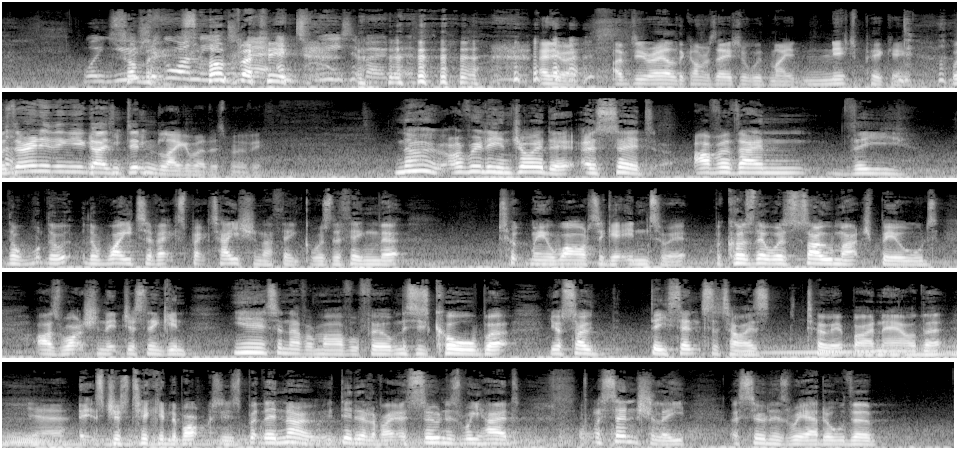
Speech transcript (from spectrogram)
Well, you Somebody- should go on the somebody- internet and tweet about it. anyway, I've derailed the conversation with my nitpicking. Was there anything you guys didn't like about this movie? No, I really enjoyed it. As said, other than the the the, the weight of expectation, I think was the thing that took me a while to get into it because there was so much build. I was watching it just thinking, yeah, it's another Marvel film. This is cool, but you're so desensitized to it by now that Yeah. it's just ticking the boxes. But then no, it did elevate. As soon as we had, essentially, as soon as we had all the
